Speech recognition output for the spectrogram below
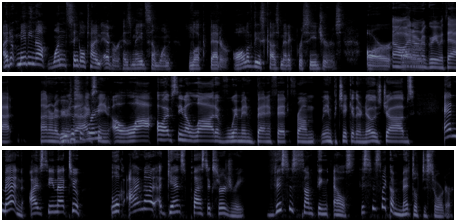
I don't, maybe not one single time ever has made someone look better. All of these cosmetic procedures are. Oh, are, I don't agree with that. I don't agree with that. I've seen a lot. Oh, I've seen a lot of women benefit from, in particular, nose jobs and men. I've seen that too. Look, I'm not against plastic surgery. This is something else. This is like a mental disorder.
